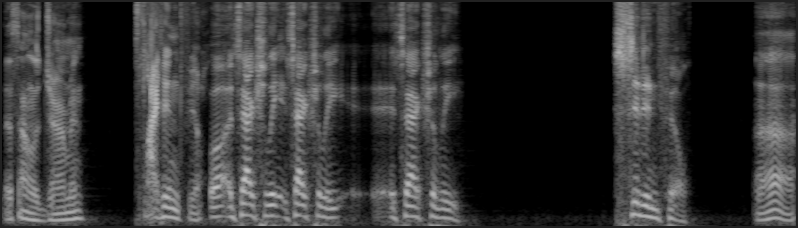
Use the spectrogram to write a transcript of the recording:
that sounds German. Slidenfil. Well, it's actually it's actually it's actually Sildenafil. Ah,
